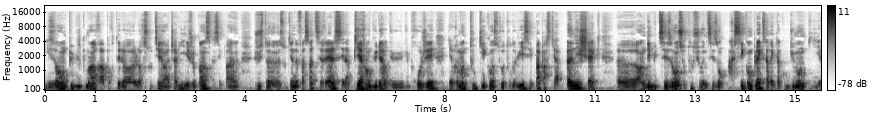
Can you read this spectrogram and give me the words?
ils ont publiquement rapporté leur, leur soutien à Xavi. Et je pense que c'est pas juste un, soutien de façade, c'est réel, c'est la pierre angulaire du, du projet. Il y a vraiment tout qui est construit autour de lui. Et c'est pas parce qu'il y a un échec euh, en début de saison, surtout sur une saison assez complexe avec la Coupe du Monde qui,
